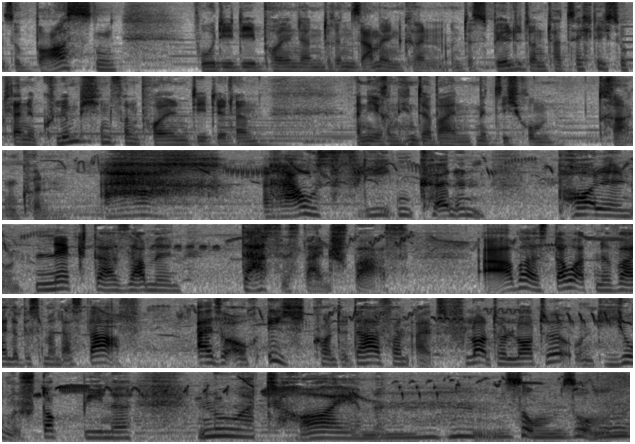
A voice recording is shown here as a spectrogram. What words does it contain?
so Borsten, wo die die Pollen dann drin sammeln können. Und das bildet dann tatsächlich so kleine Klümpchen von Pollen, die dir dann an ihren Hinterbeinen mit sich rumtragen können. Ach, rausfliegen können, Pollen und Nektar sammeln, das ist ein Spaß. Aber es dauert eine Weile, bis man das darf. Also auch ich konnte davon als flotte Lotte und junge Stockbiene nur träumen. Hm, summ, summ.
